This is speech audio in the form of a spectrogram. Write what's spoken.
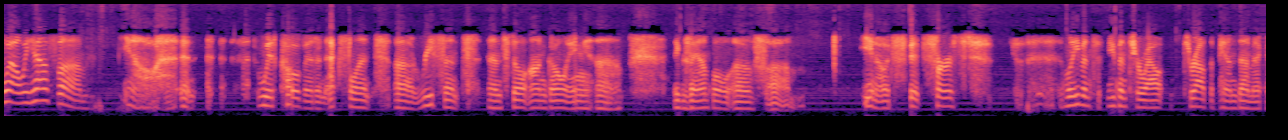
well, we have um, you know, an, with COVID, an excellent, uh, recent, and still ongoing uh, example of, um, you know, it, it first, well, even even throughout throughout the pandemic,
